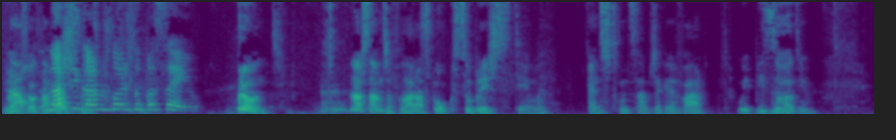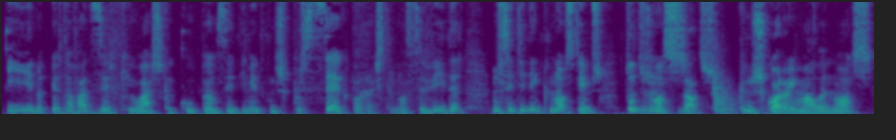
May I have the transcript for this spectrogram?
Vamos Não, Nós ficámos longe do passeio. Pronto. Hum. Nós estávamos a falar há pouco sobre este tema, antes de começarmos a gravar o episódio. E eu estava a dizer que eu acho que a culpa é um sentimento que nos persegue para o resto da nossa vida, no sentido em que nós temos todos os nossos atos que nos correm mal a nós,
